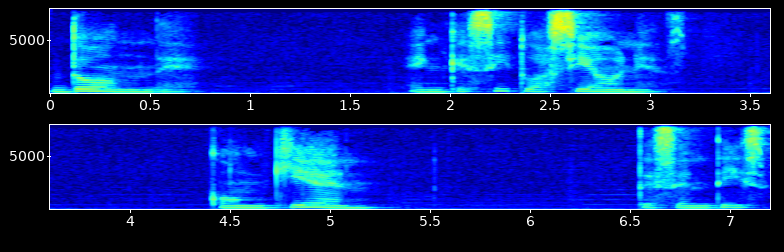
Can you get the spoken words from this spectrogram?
¿Dónde? ¿En qué situaciones? ¿Con quién te sentís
